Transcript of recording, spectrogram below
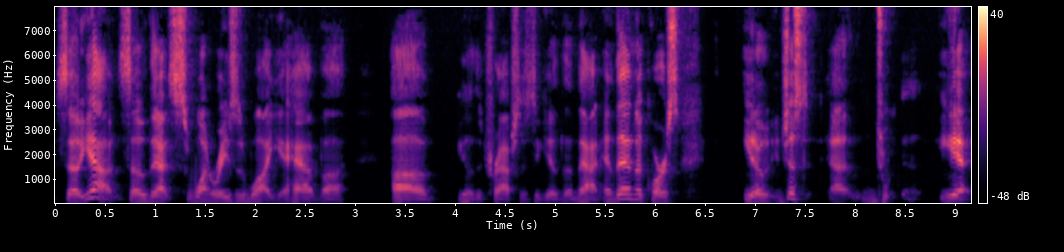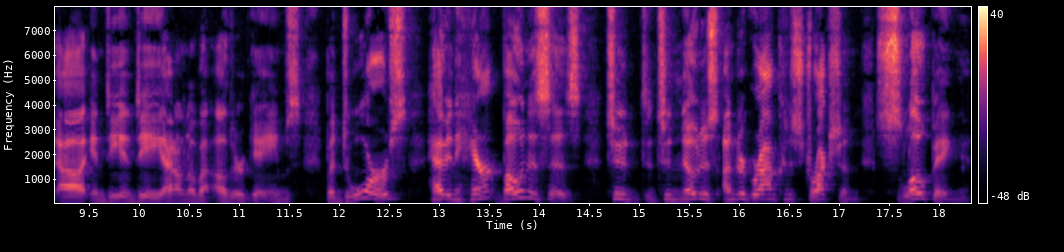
So yeah, so that's one reason why you have uh, uh, you know the traps is to give them that, and then of course you know just uh, d- uh, in D and D I don't know about other games, but dwarves have inherent bonuses to to notice underground construction, sloping,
